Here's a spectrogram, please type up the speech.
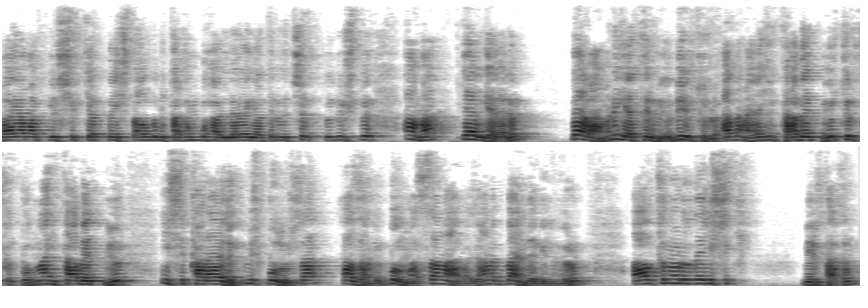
Bayram Akgül şirket 5'te aldı bu takım bu hallere getirdi, çıktı, düştü. Ama gel gelelim devamını getirmiyor. Bir türlü Adana'ya hitap etmiyor, Türk futboluna hitap etmiyor. İşi paraya dökmüş, bulursa kazanıyor. Bulmazsa ne yapacağını ben de bilmiyorum. Altınordu değişik bir takım.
